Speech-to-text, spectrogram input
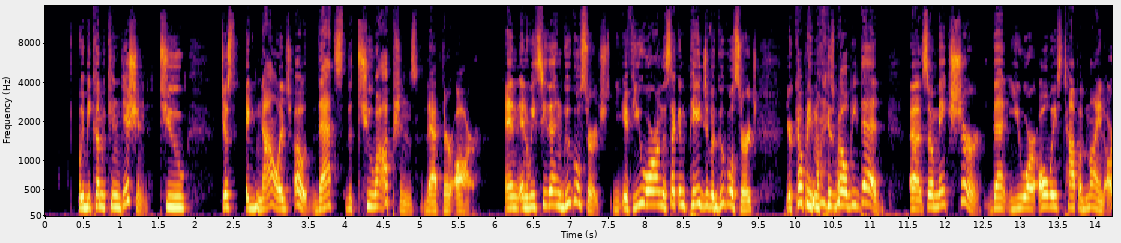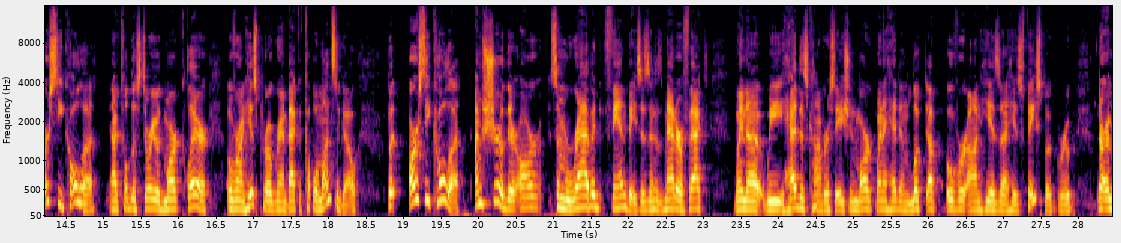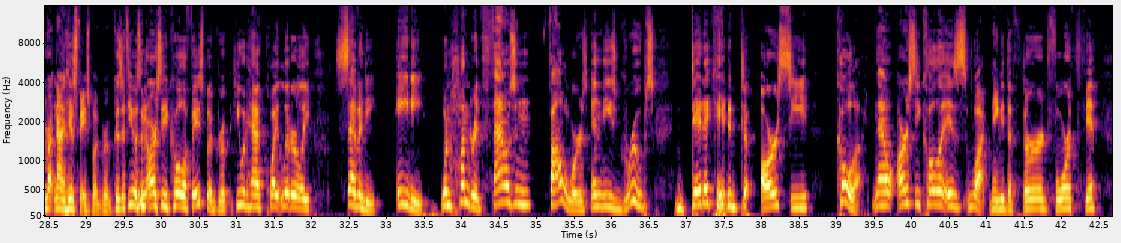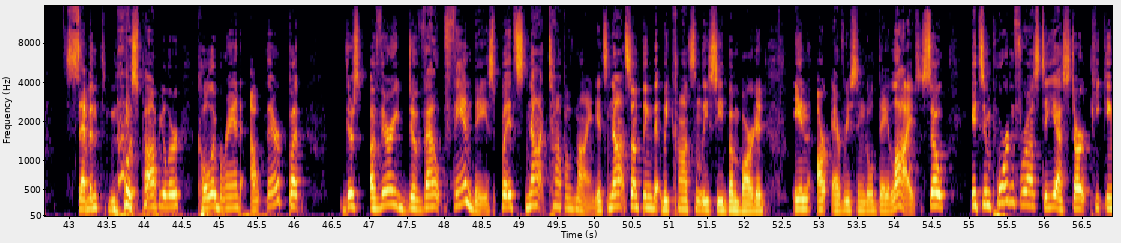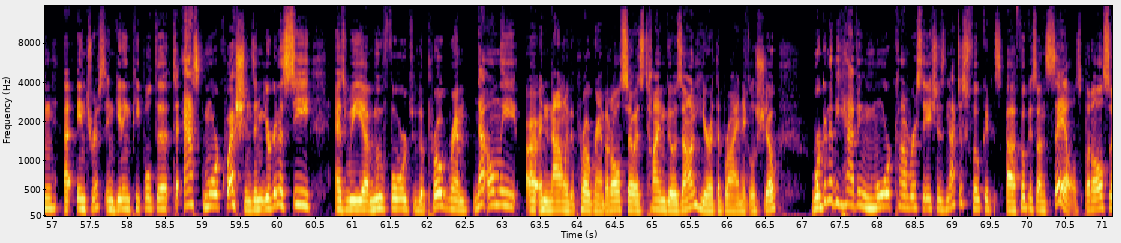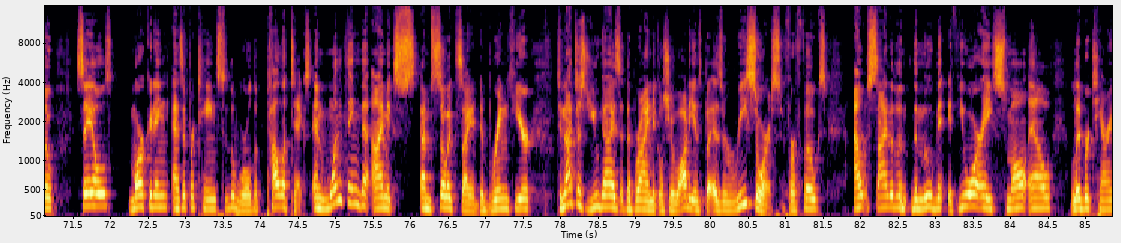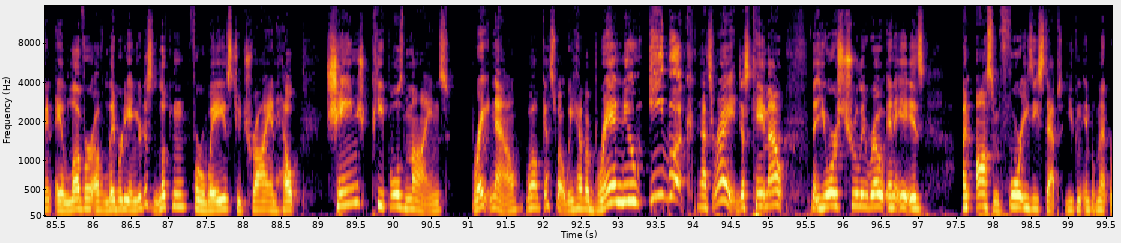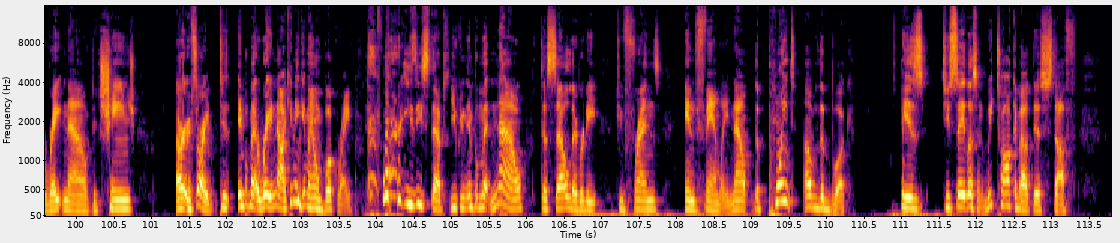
we become conditioned to just acknowledge, oh, that's the two options that there are. And, and we see that in Google search. If you are on the second page of a Google search, your company might as well be dead. Uh, so make sure that you are always top of mind. RC Cola, I've told the story with Mark Claire over on his program back a couple months ago. But RC Cola, I'm sure there are some rabid fan bases. And as a matter of fact, when uh, we had this conversation, Mark went ahead and looked up over on his uh, his Facebook group, or not his Facebook group, because if he was an RC Cola Facebook group, he would have quite literally 70, 80, 100,000 followers in these groups dedicated to RC Cola. Now, RC Cola is what? Maybe the third, fourth, fifth, seventh most popular cola brand out there, but there's a very devout fan base, but it's not top of mind. It's not something that we constantly see bombarded in our every single day lives. So it's important for us to, yes, start piquing uh, interest and getting people to, to ask more questions. And you're going to see as we uh, move forward through the program, not only, uh, not only the program, but also as time goes on here at the Brian Nichols Show, we're going to be having more conversations, not just focus, uh, focus on sales, but also sales, marketing as it pertains to the world of politics. And one thing that I'm ex- I'm so excited to bring here to not just you guys at the Brian Nichols Show audience, but as a resource for folks outside of the, the movement. If you are a small L libertarian, a lover of liberty, and you're just looking for ways to try and help change people's minds right now, well, guess what? We have a brand new ebook. That's right. It just came out that yours truly wrote, and it is an awesome four easy steps you can implement right now to change. Or sorry, to implement right now. I can't even get my own book right. four easy steps you can implement now to sell liberty to friends and family. Now, the point of the book is to say, listen, we talk about this stuff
